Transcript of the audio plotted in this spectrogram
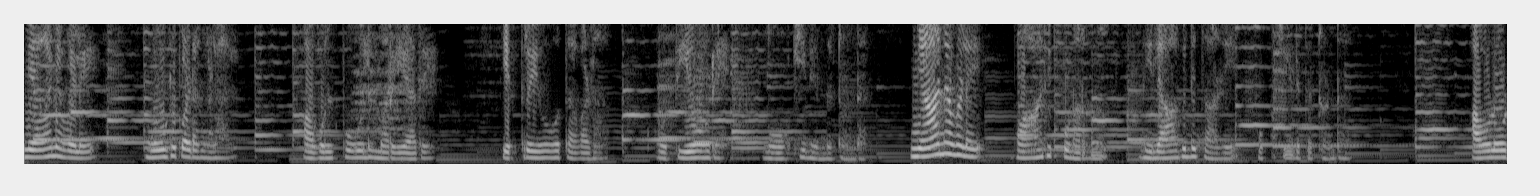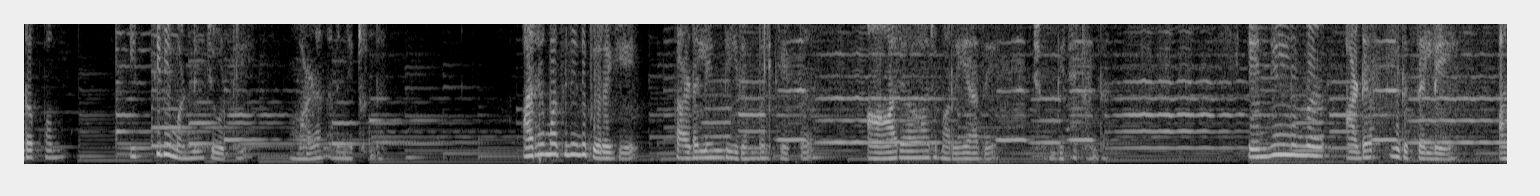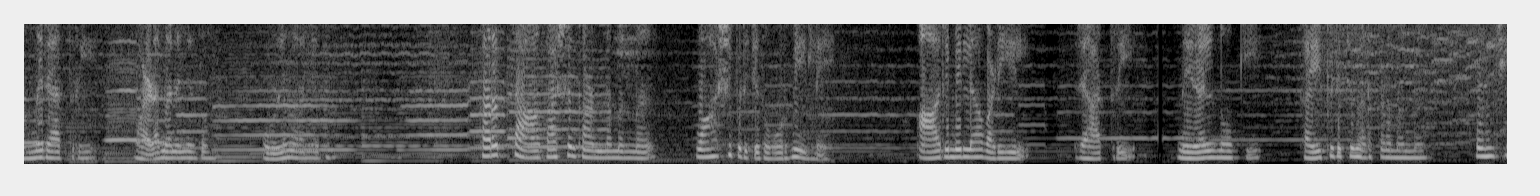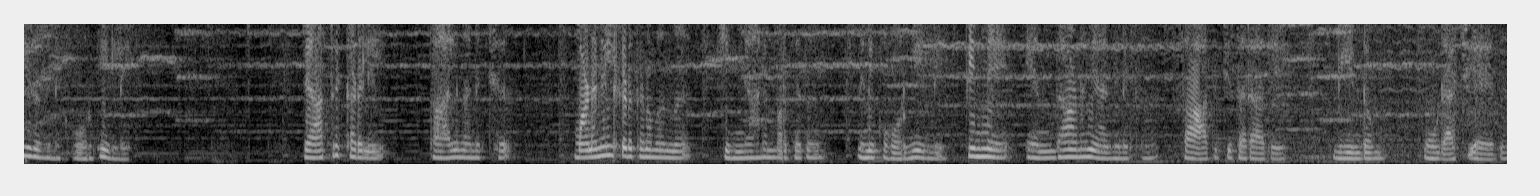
ഞാൻ അവളെ മൂടുപടങ്ങളാൽ അവൾ പോലും അറിയാതെ എത്രയോ തവണ കൊതിയോടെ നോക്കി നിന്നിട്ടുണ്ട്. ഞാൻ അവളെ വാരിപ്പുണർന്ന് നിലാവിന് താഴെ പൊക്കിയെടുത്തിട്ടുണ്ട്. അവളോടൊപ്പം ഇത്തിരി മണ്ണിൻ ചുവട്ടിൽ മഴ നനഞ്ഞിട്ടുണ്ട്. അരമതിലിന് പിറകെ കടലിന്റെ ഇരമ്പൽ കേട്ട് ആരാരും അറിയാതെ ചുംബിച്ചിട്ടുണ്ട്. എന്നിൽ നിന്ന് അടർത്തിയെടുത്തല്ലേ അന്ന് രാത്രി മഴ നനഞ്ഞതും ഉള്ളു നിറഞ്ഞതും. കറുത്ത ആകാശം കാണണമെന്ന് വാശി പിടിച്ചത് ഓർമ്മയില്ലേ? ആരുമില്ലാ വഴിയിൽ രാത്രി നിഴൽ നോക്കി കൈപിടിച്ച് നടക്കണമെന്ന് കൊഞ്ചിയത് നിനക്ക് ഓർമ്മയില്ലേ? രാത്രിക്കടലിൽ കാൽ നനച്ച് മണലിൽ കിടക്കണമെന്ന് കിന്നാനം പറഞ്ഞത് നിനക്ക് ഓർമ്മയില്ലേ? പിന്നെ എന്താണ് ഞാൻ നിനക്ക് സാധിച്ചു തരാതെ വീണ്ടും മൂടാച്ചിയായത്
